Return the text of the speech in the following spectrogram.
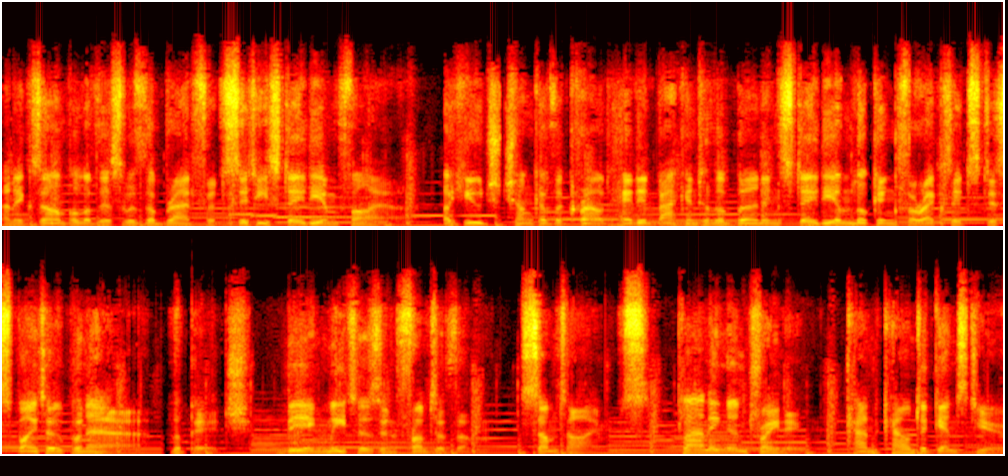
An example of this was the Bradford City Stadium fire. A huge chunk of the crowd headed back into the burning stadium looking for exits despite open air, the pitch being meters in front of them. Sometimes, planning and training can count against you.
